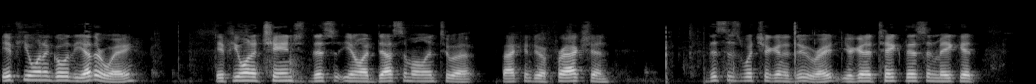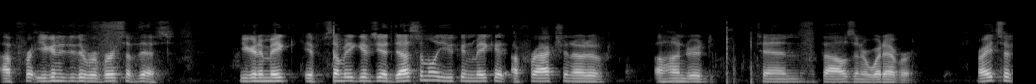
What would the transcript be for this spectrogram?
If you want to go the other way, if you want to change this, you know, a decimal into a back into a fraction, this is what you're going to do, right? You're going to take this and make it a fr- you're going to do the reverse of this. You're going to make if somebody gives you a decimal, you can make it a fraction out of a hundred, ten, thousand, or whatever. Right? So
